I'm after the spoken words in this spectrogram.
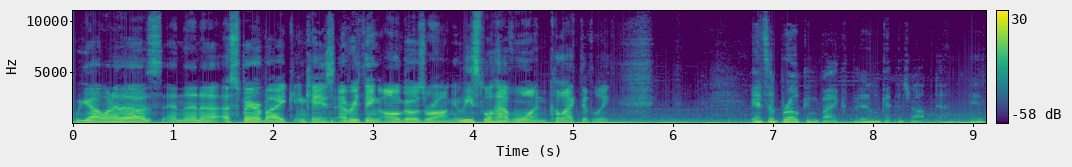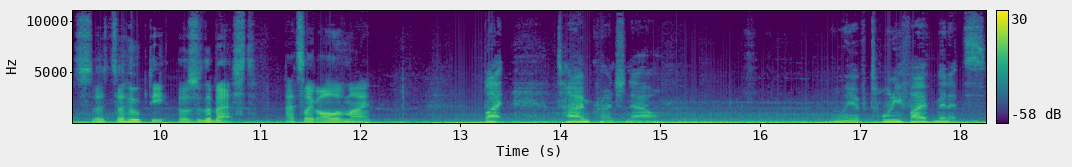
We got one of those, and then a, a spare bike in case everything all goes wrong. At least we'll have one collectively. It's a broken bike, but it'll get the job done. It's it's a hoopty. Those are the best. That's like all of mine. But, time crunch now. We only have 25 minutes,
